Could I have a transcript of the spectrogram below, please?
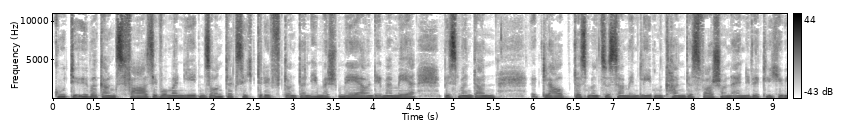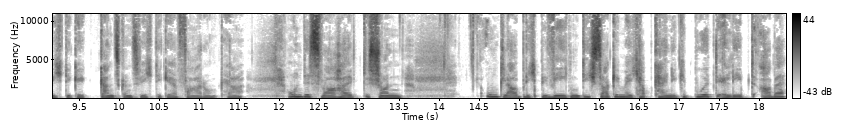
gute Übergangsphase, wo man jeden Sonntag sich trifft und dann immer mehr und immer mehr, bis man dann glaubt, dass man zusammenleben kann. Das war schon eine wirkliche wichtige, ganz, ganz wichtige Erfahrung, ja. Und es war halt schon, unglaublich bewegend. Ich sage immer, ich habe keine Geburt erlebt, aber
